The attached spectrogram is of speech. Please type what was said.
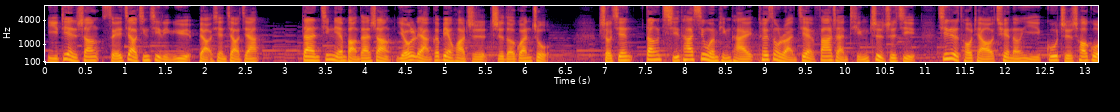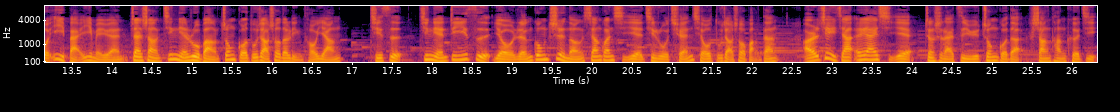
以电商、随叫经济领域表现较佳。但今年榜单上有两个变化值值得关注。首先，当其他新闻平台推送软件发展停滞之际，今日头条却能以估值超过一百亿美元站上今年入榜中国独角兽的领头羊。其次，今年第一次有人工智能相关企业进入全球独角兽榜单，而这家 AI 企业正是来自于中国的商汤科技。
